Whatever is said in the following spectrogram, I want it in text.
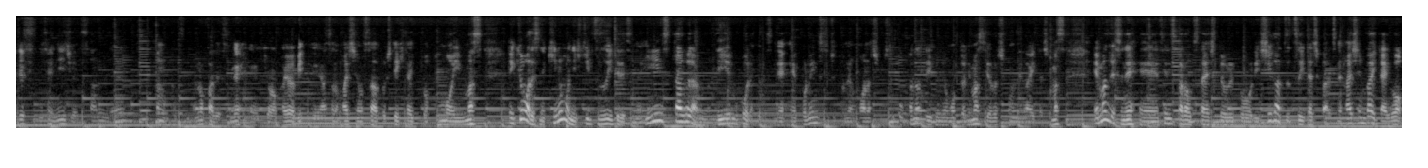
です。2023年3月7日ですね、えー、今日は火曜日、えー、朝の配信をスタートしていきたいと思います、えー、今日はですね、昨日に引き続いてですね、インスタグラムの DM 攻略ですね、えこれについてちょっとね、お話をしていこうかなというふうに思っております。よろしくお願いいたします。えまずですね、え先日からお伝えしておる通り、4月1日からですね、配信媒体を、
